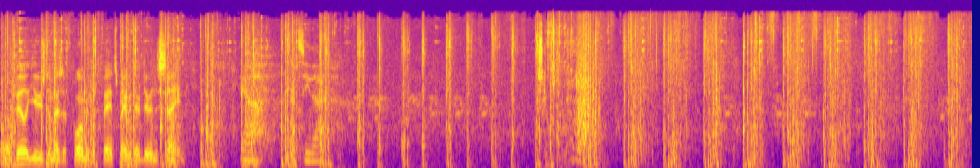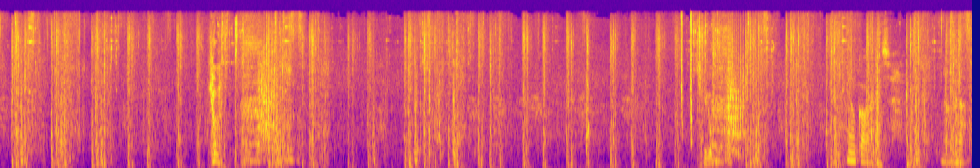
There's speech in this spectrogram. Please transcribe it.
Well, Bill used them as a form of defense. Maybe they're doing the same. Yeah, I could see that. Let's go. Come on. Here you go. No guards. No nothing.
